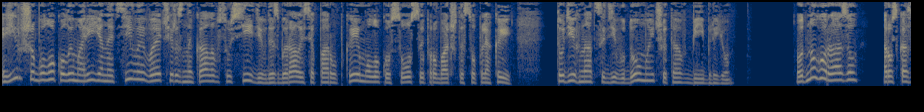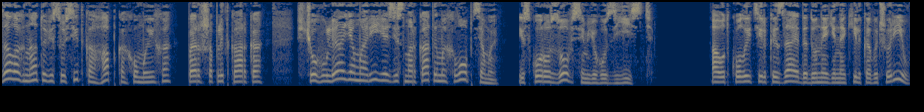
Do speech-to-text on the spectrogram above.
Гірше було, коли Марія на цілий вечір зникала в сусідів, де збиралися парубки, молокососи, пробачте, сопляки. Тоді Гнат сидів удома і читав Біблію. Одного разу розказала Гнатові сусідка Гапка Хомиха, перша пліткарка, що гуляє Марія зі смаркатими хлопцями і скоро зовсім його з'їсть. А от коли тільки зайде до неї на кілька вечорів,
